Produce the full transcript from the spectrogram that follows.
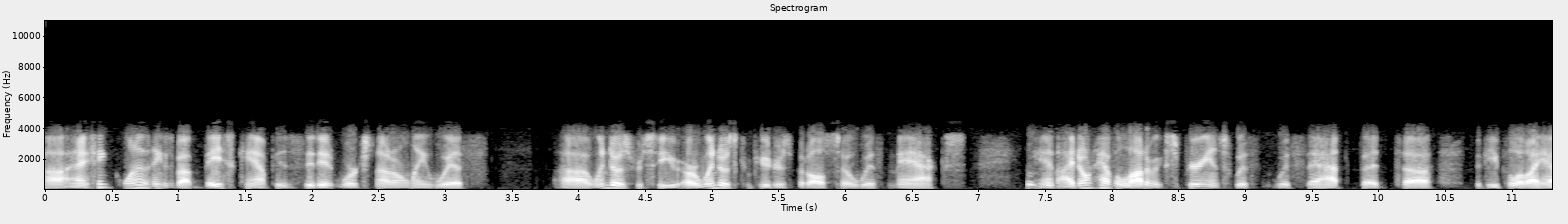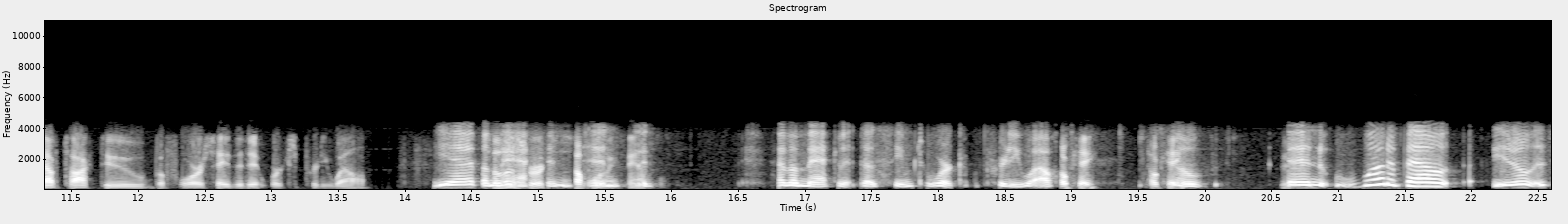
Uh, and I think one of the things about Basecamp is that it works not only with uh, Windows receiver or Windows computers, but also with Macs. And I don't have a lot of experience with with that, but uh, the people that I have talked to before say that it works pretty well. Yeah, I have a so Mac, and, and I have a Mac, and it does seem to work pretty well. Okay. Okay. So, and what about you know, its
